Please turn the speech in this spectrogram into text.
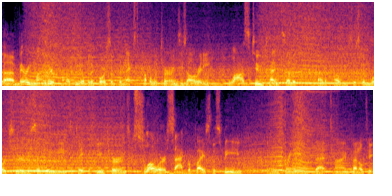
uh, very minor penalty over the course of the next couple of turns. He's already lost two tenths of it. How the penalty system works here, you simply need to take a few turns slower, sacrifice the speed, and drain that time penalty.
